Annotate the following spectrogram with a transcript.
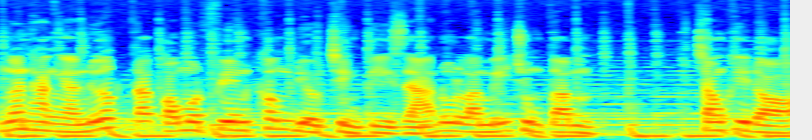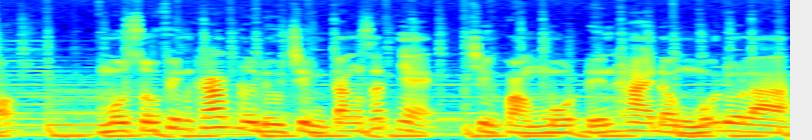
Ngân hàng Nhà nước đã có một phiên không điều chỉnh tỷ giá đô la Mỹ trung tâm. Trong khi đó, một số phiên khác được điều chỉnh tăng rất nhẹ, chỉ khoảng 1 đến 2 đồng mỗi đô la.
